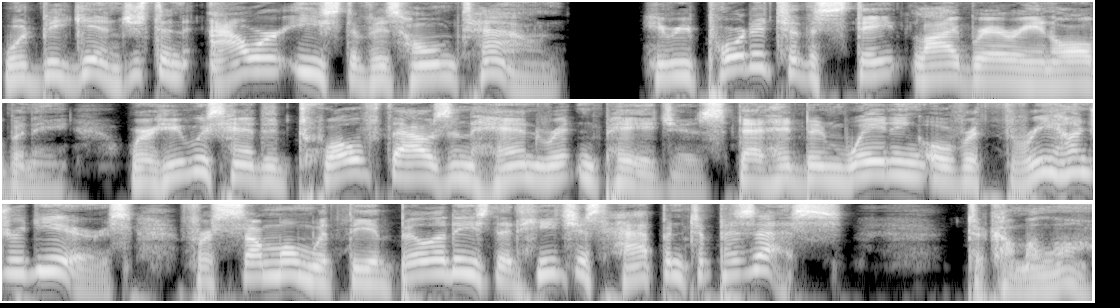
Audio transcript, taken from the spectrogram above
would begin just an hour east of his hometown. He reported to the State Library in Albany, where he was handed 12,000 handwritten pages that had been waiting over 300 years for someone with the abilities that he just happened to possess to come along.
